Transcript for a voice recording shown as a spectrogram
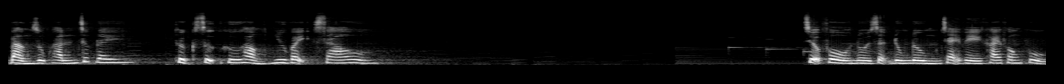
Bảng dục hắn trước đây thực sự hư hỏng như vậy sao? Triệu phổ nổi giận đùng đùng chạy về khai phong phủ.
